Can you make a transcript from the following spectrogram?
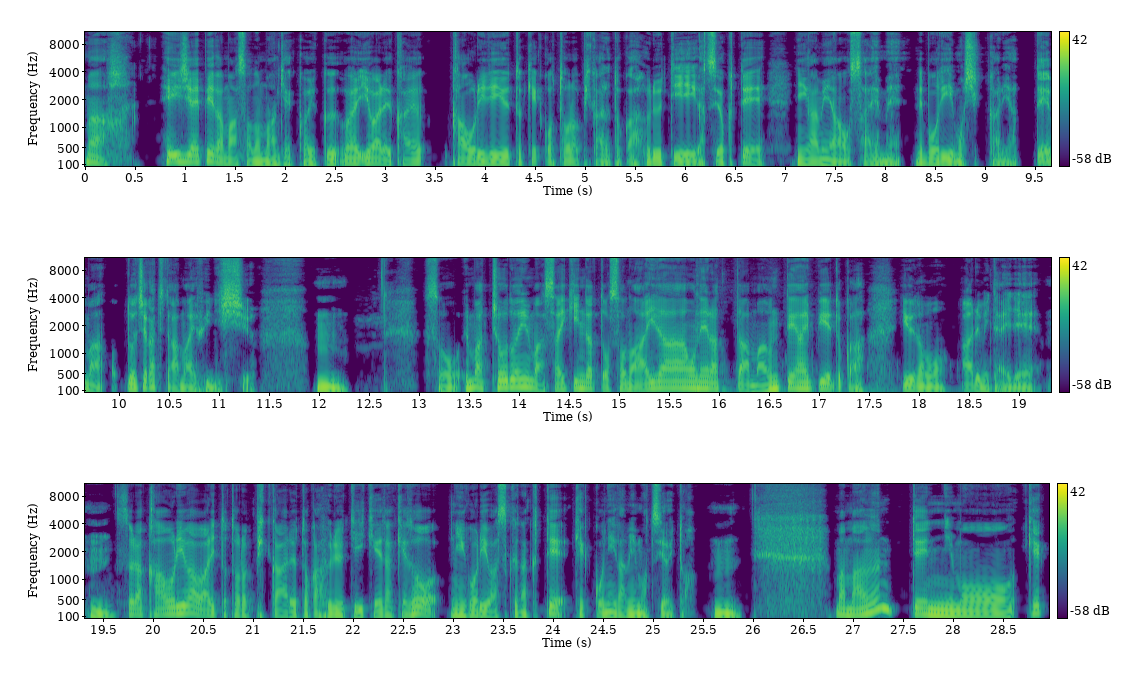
まあ、ヘイジ IPA がまあその真逆を行く、いわゆる香りで言うと結構トロピカルとかフルーティーが強くて、苦味は抑えめ。で、ボディもしっかりあって、まあ、どちらかというと甘いフィニッシュ。うん。そう。まあ、ちょうど今、最近だと、その間を狙ったマウンテン IPA とかいうのもあるみたいで、うん。それは香りは割とトロピカルとかフルーティー系だけど、濁りは少なくて、結構苦味も強いと。うん。まあ、マウンテンにも結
